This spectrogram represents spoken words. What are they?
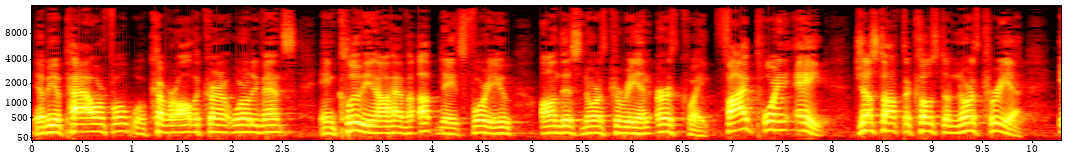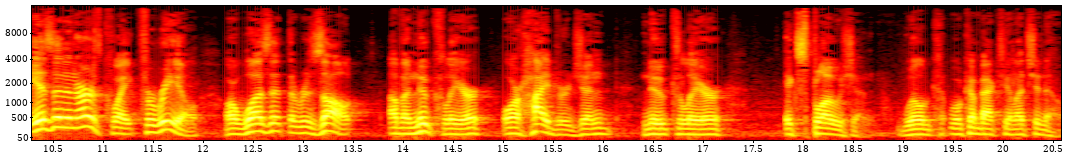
It'll be a powerful, we'll cover all the current world events, including I'll have updates for you on this North Korean earthquake. 5.8 just off the coast of North Korea. Is it an earthquake for real, or was it the result of a nuclear or hydrogen nuclear explosion. We'll, we'll come back to you and let you know.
